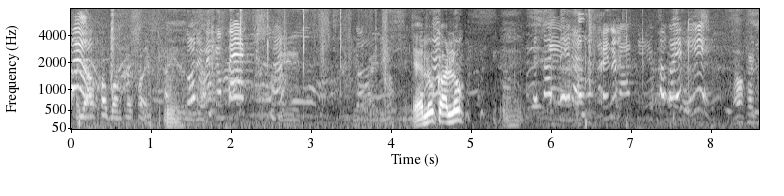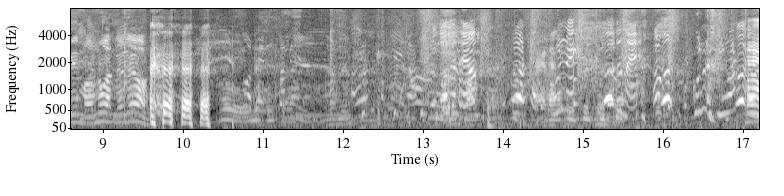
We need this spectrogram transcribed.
พยายามเข้าบอลค่อยเดี๋ยวลุกก่อนลุกๆเอาใครเป็นหมอนวดเร็ว ถ้า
